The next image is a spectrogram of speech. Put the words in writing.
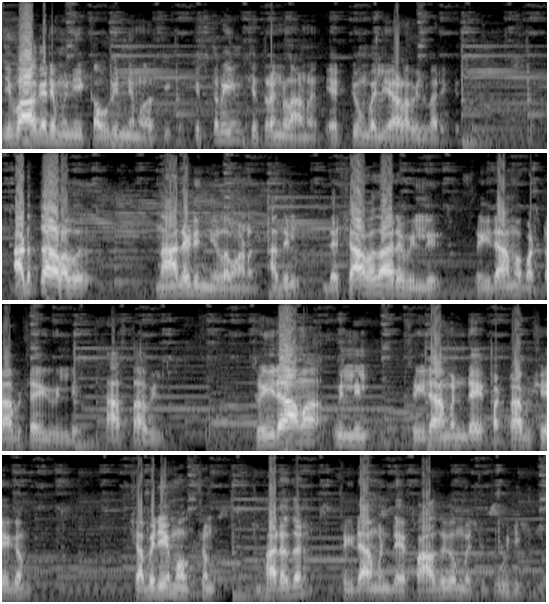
ദിവാകരമുനി കൗടിന്യമഹർത്തി ഇത്രയും ചിത്രങ്ങളാണ് ഏറ്റവും വലിയ അളവിൽ വരയ്ക്കുന്നത്. അടുത്ത അളവ് നാലടി നീളമാണ്. അതിൽ ദശാവതാര വില്ല് ശ്രീരാമ പട്ടാഭിഷേക വില്ല് ശാസ്താവില്ല് ശ്രീരാമ വില്ലിൽ ശ്രീരാമന്റെ പട്ടാഭിഷേകം ശബരിമോക്ഷം ഭരതൻ ശ്രീരാമന്റെ പാതകം വെച്ച് പൂജിക്കുന്നു.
